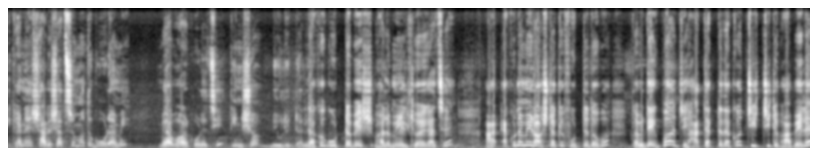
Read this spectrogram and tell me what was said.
এখানে সাড়ে সাতশো মতো গুড় আমি ব্যবহার করেছি তিনশো বিউলির ডাল। দেখো, গুড়টা বেশ ভালো মেল্ট হয়ে গেছে। আর এখন আমি রসটাকে ফুটতে দেবো। তবে দেখব যে হাতে একটা দেখো চিটচিটে ভাব এলে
